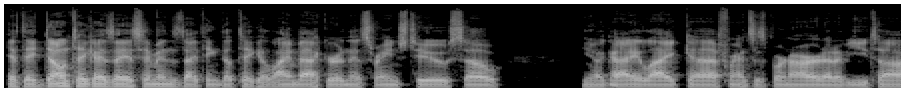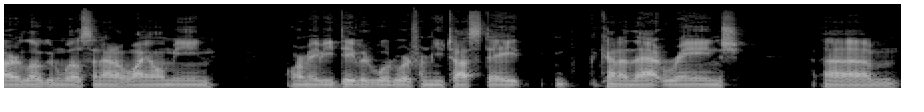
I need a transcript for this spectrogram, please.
If they don't take Isaiah Simmons, I think they'll take a linebacker in this range too. So, you know, a guy like uh, Francis Bernard out of Utah or Logan Wilson out of Wyoming, or maybe David Woodward from Utah State, kind of that range. Um,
